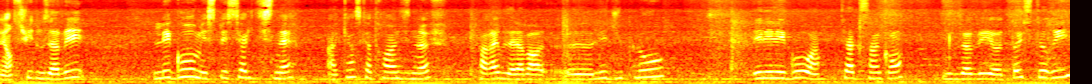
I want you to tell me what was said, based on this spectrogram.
Et ensuite, vous avez Lego, mais spécial Disney à 15,99. Pareil, vous allez avoir euh, les Duplo et les Lego, 4-5 hein, ans. vous avez Toy Story,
